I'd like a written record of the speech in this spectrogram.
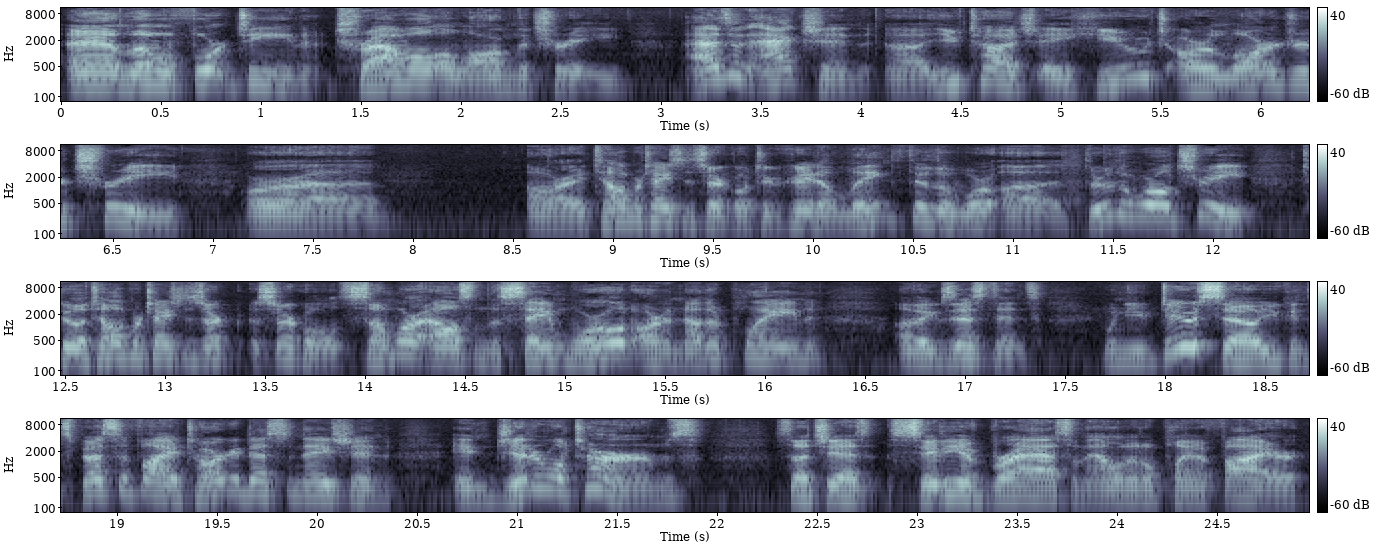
And level 14, travel along the tree. As an action, uh, you touch a huge or larger tree or a, or a teleportation circle to create a link through the wor- uh, through the world tree to a teleportation cir- circle somewhere else in the same world or another plane of existence. When you do so, you can specify a target destination in general terms, such as City of Brass on the elemental plane of fire,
